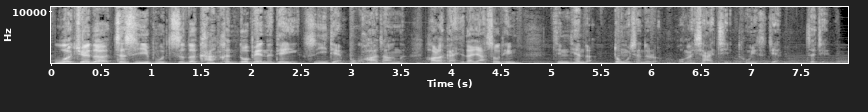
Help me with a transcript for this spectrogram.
我觉得这是一部值得看很多遍的电影，是一点不夸张的。好了，感谢大家收听今天的《动物相对论》，我们下一期同一时间再见。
